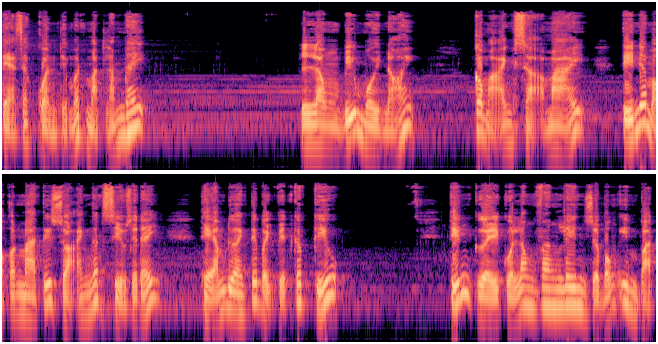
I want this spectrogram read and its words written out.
tẻ ra quần Thì mất mặt lắm đấy. Long bĩu môi nói, Có mà anh sợ ma ấy, Tí nữa mà con ma tới dọa anh ngất xỉu rồi đấy, Thì em đưa anh tới bệnh viện cấp cứu. Tiếng cười của Long vang lên rồi bỗng im bặt,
